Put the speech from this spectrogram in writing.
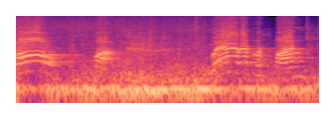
Oh, fuck. Well, that was fun.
